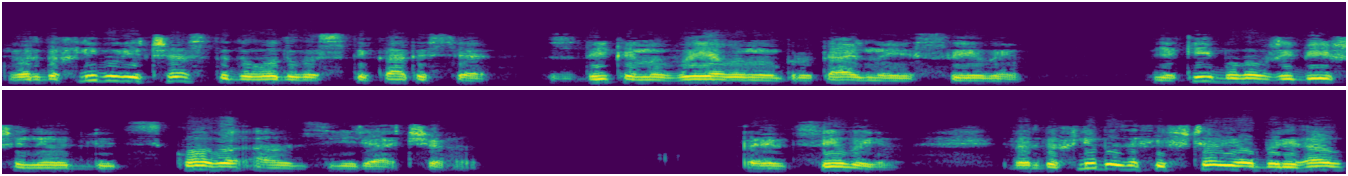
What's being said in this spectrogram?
твердохлібові часто доводилось стикатися з дикими виявами брутальної сили, в якій було вже більше не від людського, а від звірячого. Перед силою твердохліба захищав і оберігав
